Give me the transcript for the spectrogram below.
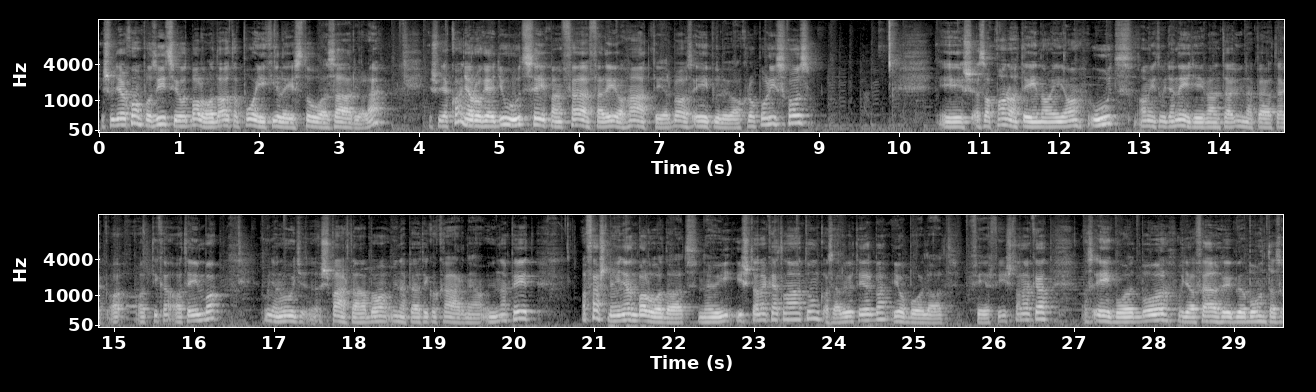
és ugye a kompozíciót baloldalt a Poikilé sztóa zárja le, és ugye kanyarog egy út szépen felfelé a háttérbe az épülő Akropoliszhoz, és ez a Panaténaia út, amit ugye négy évente ünnepeltek Attika, Aténba, ugyanúgy Spártába ünnepelték a Kárnea ünnepét, a festményen bal oldalt női isteneket látunk az előtérbe, jobb oldalt férfi isteneket. Az égboltból, ugye a felhőkből bontaz,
